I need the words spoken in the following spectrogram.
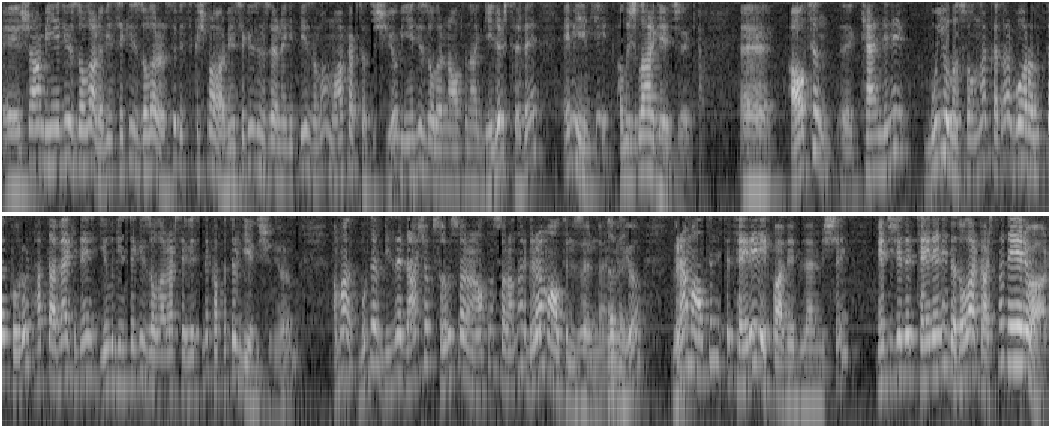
Ee, şu an 1700 dolarla 1800 dolar arası bir sıkışma var. 1800'ün üzerine gittiği zaman muhakkak satışıyor. 1700 doların altına gelirse de eminim ki alıcılar gelecek. Ee, altın e, kendini bu yılın sonuna kadar bu aralıkta korur. Hatta belki de yılı 1800 dolarlar seviyesinde kapatır diye düşünüyorum. Ama burada bize daha çok soru soran, altın soranlar gram altın üzerinden Tabii. geliyor. Gram altın ise TL ile ifade edilen bir şey. Neticede TL'nin de dolar karşısında değeri var.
